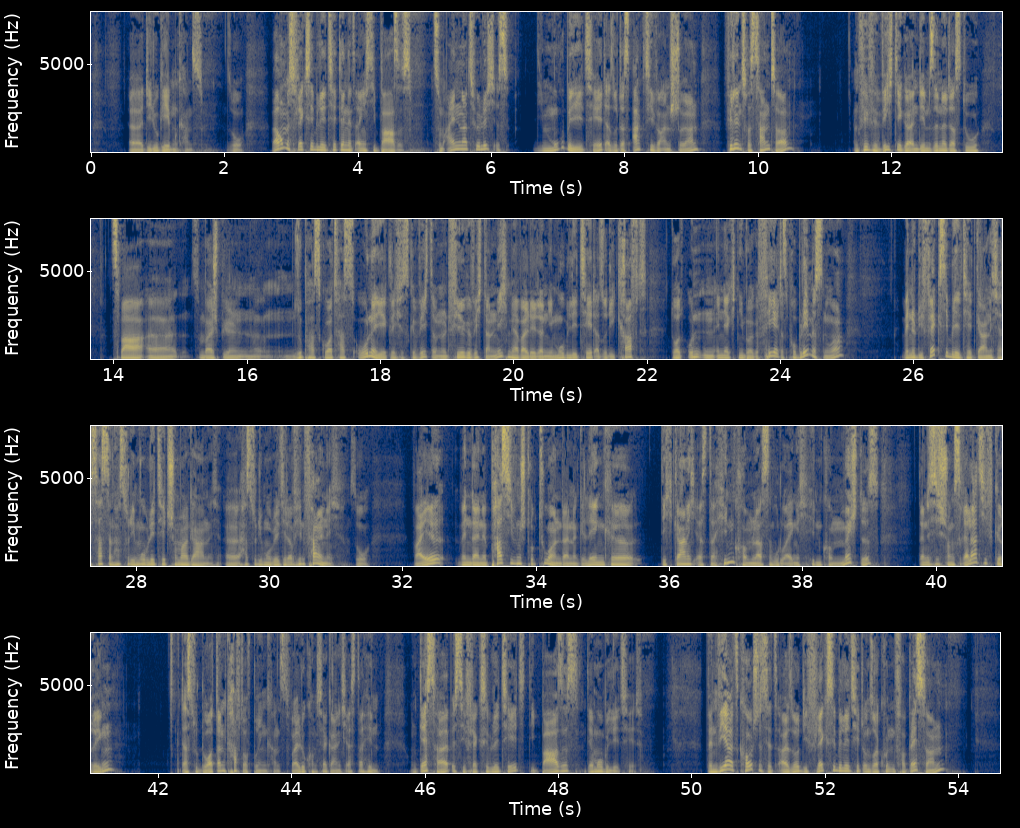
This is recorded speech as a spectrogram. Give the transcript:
äh, die du geben kannst. So, warum ist Flexibilität denn jetzt eigentlich die Basis? Zum einen natürlich ist die Mobilität, also das aktive Ansteuern, viel interessanter und viel, viel wichtiger in dem Sinne, dass du zwar äh, zum Beispiel einen Super Squat hast ohne jegliches Gewicht und mit viel Gewicht dann nicht mehr, weil dir dann die Mobilität, also die Kraft dort unten in der Kniebeuge fehlt. Das Problem ist nur, wenn du die Flexibilität gar nicht hast, hast dann hast du die Mobilität schon mal gar nicht. Äh, hast du die Mobilität auf jeden Fall nicht. So. Weil, wenn deine passiven Strukturen, deine Gelenke dich gar nicht erst dahin kommen lassen, wo du eigentlich hinkommen möchtest, dann ist die Chance relativ gering, dass du dort dann Kraft aufbringen kannst, weil du kommst ja gar nicht erst dahin. Und deshalb ist die Flexibilität die Basis der Mobilität. Wenn wir als Coaches jetzt also die Flexibilität unserer Kunden verbessern,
